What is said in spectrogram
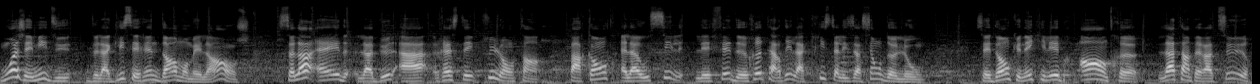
Moi, j'ai mis de la glycérine dans mon mélange. Cela aide la bulle à rester plus longtemps. Par contre, elle a aussi l'effet de retarder la cristallisation de l'eau. C'est donc un équilibre entre la température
